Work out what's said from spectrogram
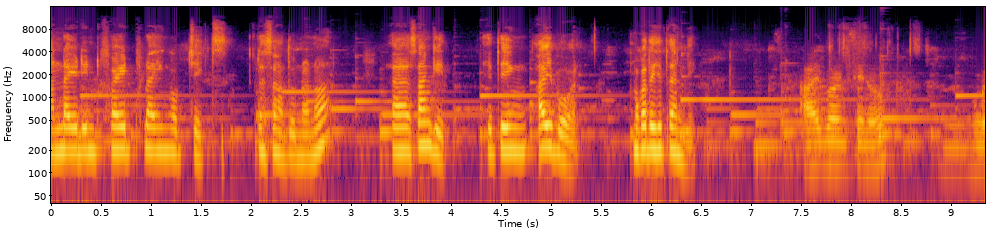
අන්ඩයිඩන්ටිෆයිඩ් ෆලයින් ඔබ්ෙක්ස් ලෙස හඳුන්නනවා සංගීත්. ඉතිං අයිබෝවන් මොකද හිතන්නේ? අයිබන් සෙනු. හුග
